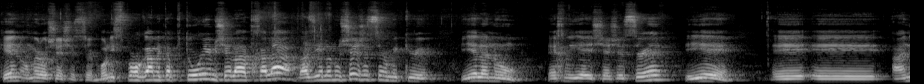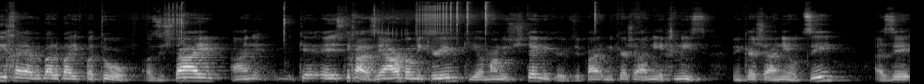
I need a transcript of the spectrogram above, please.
כן, אומר לו 16. בוא נספור גם את הפטורים של ההתחלה, ואז יהיה לנו 16 מקרים. יהיה לנו, איך יהיה 16? יהיה, אה, אה, אני חייב ובעל בית פטור, אז זה 2, אני, כן, אה, סליחה, זה 4 מקרים, כי אמרנו ששתי מקרים, זה מקרה שאני הכניס ומקרה שאני הוציא, אז זה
